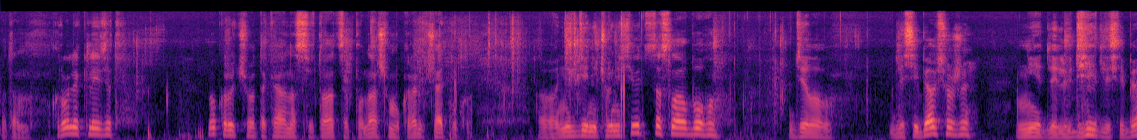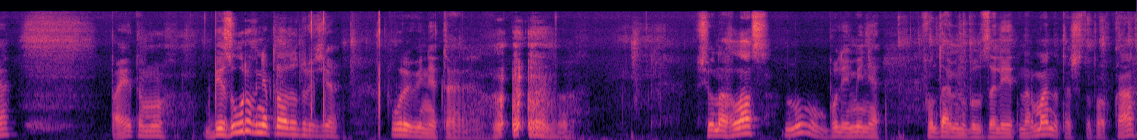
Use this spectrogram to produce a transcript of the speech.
Вот там кролик лезет. Ну, короче, вот такая у нас ситуация по нашему крольчатнику. А, нигде ничего не светится, слава богу делал для себя все же, не для людей, для себя. Поэтому без уровня, правда, друзья. Уровень это все на глаз. Ну, более-менее фундамент был залеет нормально, так что пока,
